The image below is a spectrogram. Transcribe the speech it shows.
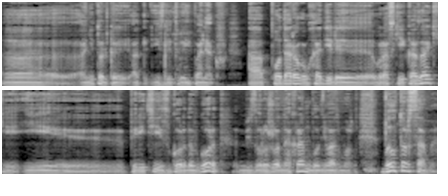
а не только из Литвы и поляков. А по дорогам ходили воровские казаки, и перейти из города в город без вооруженной охраны было невозможно. Было то же самое.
